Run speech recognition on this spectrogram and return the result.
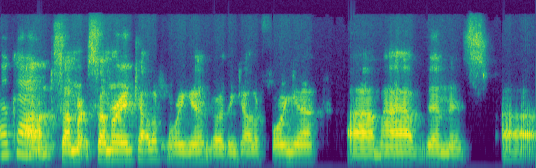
Okay. Um, some are some are in California, Northern California. Um, I have them as uh,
